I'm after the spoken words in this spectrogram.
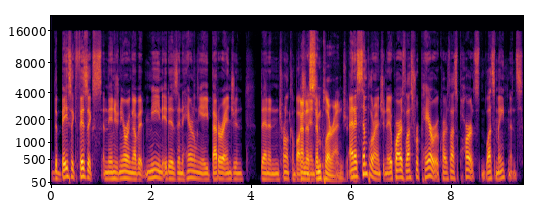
the basic physics and the engineering of it mean it is inherently a better engine than an internal combustion and a engine simpler engine. and a simpler engine. It requires less repair, it requires less parts, less maintenance.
